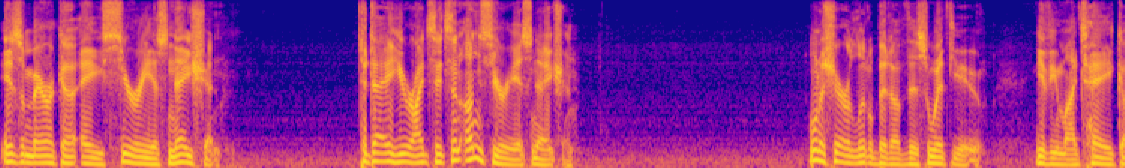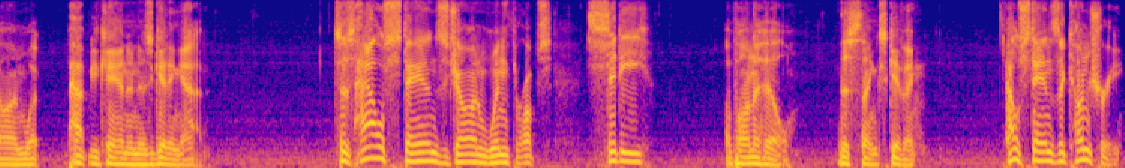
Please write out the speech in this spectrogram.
Is America a serious nation? Today, he writes, it's an unserious nation. I want to share a little bit of this with you, give you my take on what Pat Buchanan is getting at. It says, How stands John Winthrop's city upon a hill this Thanksgiving? How stands the country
